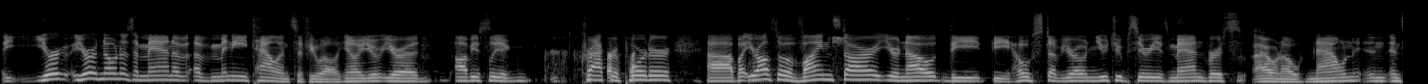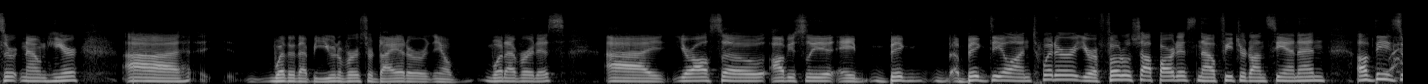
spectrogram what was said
You're you're known as a man of, of many talents, if you will. You know, you're you're a, obviously a crack reporter, uh, but you're also a Vine star. You're now the the host of your own YouTube series, Man vs. I don't know noun. In, insert noun here, uh, whether that be universe or diet or you know whatever it is. Uh, you're also obviously a big a big deal on Twitter. You're a Photoshop artist now featured on CNN. Of these,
